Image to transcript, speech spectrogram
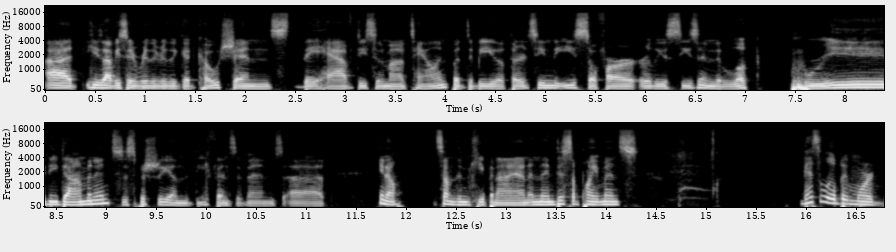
Uh, he's obviously a really, really good coach, and they have decent amount of talent. But to be the third seed in the East so far early this season, to look pretty dominant, especially on the defensive end. Uh, you know, something to keep an eye on. And then disappointments. That's a little bit more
